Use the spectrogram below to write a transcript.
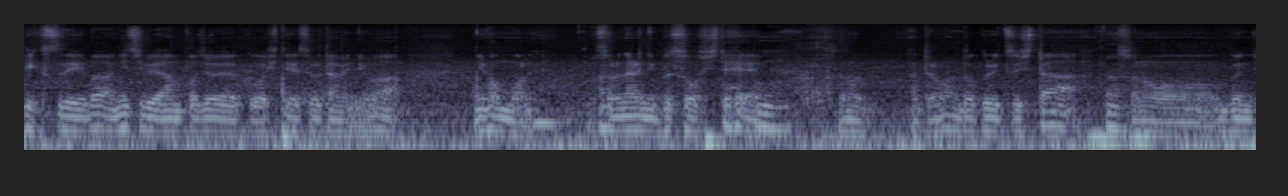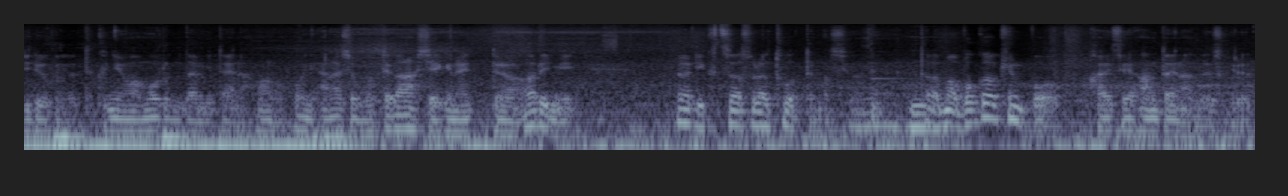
理屈で言えば日米安保条約を否定するためには日本もねそれなりに武装して、うん、そのなんていうの独立したその軍事力によって国を守るんだみたいな方に話を持っていかなくちゃいけないっていうのはある意味理屈はそれは通ってますよね、うん、ただまあ僕は憲法改正反対なんですけれど、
